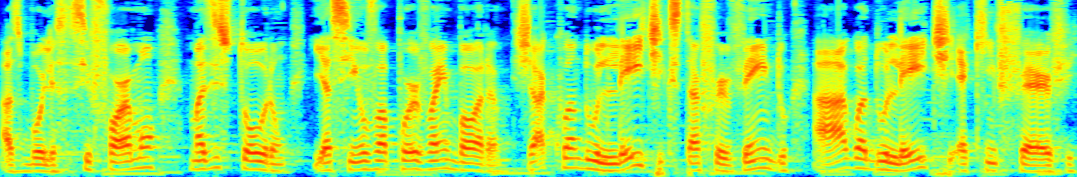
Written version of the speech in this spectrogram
as bolhas se formam, mas estouram, e assim o vapor vai embora. Já quando o leite que está fervendo, a água do leite é quem ferve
